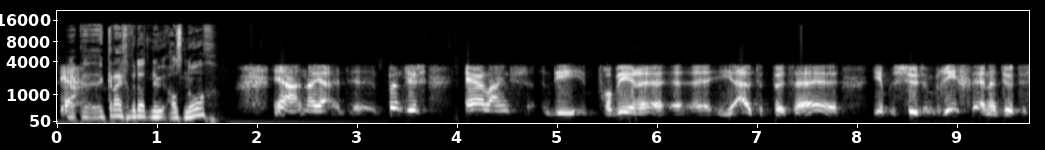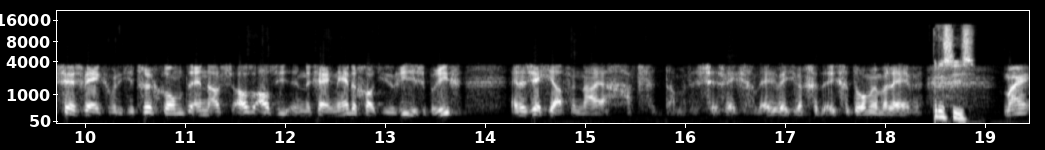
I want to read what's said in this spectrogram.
Eh, eh, krijgen we dat nu alsnog? Ja, nou ja, het, het punt is, airlines die proberen eh, eh, eh, je uit te putten. Hè. Je stuurt een brief en het duurt zes weken voordat je terugkomt. En, als, als, als je, en dan krijg je een hele grote juridische brief. En dan zeg je af van, nou ja, godverdamme, dat is zes weken geleden. Weet je, wat, ik ga- ik ga door met mijn leven. Precies. Maar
